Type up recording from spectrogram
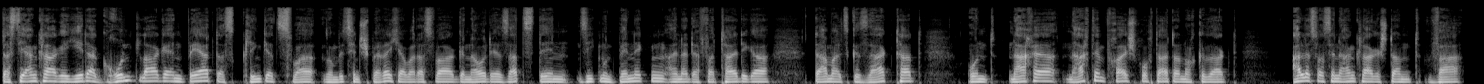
dass die Anklage jeder Grundlage entbehrt. Das klingt jetzt zwar so ein bisschen sperrig, aber das war genau der Satz, den Sigmund Benneken, einer der Verteidiger, damals gesagt hat. Und nachher, nach dem Freispruch, da hat er noch gesagt, alles, was in der Anklage stand, war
